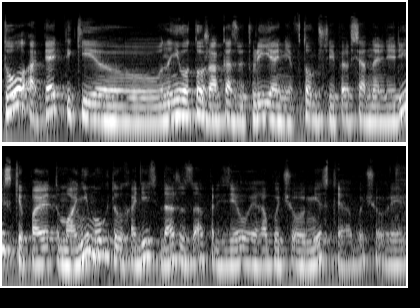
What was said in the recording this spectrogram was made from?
то опять-таки э, на него тоже оказывают влияние, в том числе и профессиональные риски, поэтому они могут выходить даже за пределы рабочего места и рабочего времени.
